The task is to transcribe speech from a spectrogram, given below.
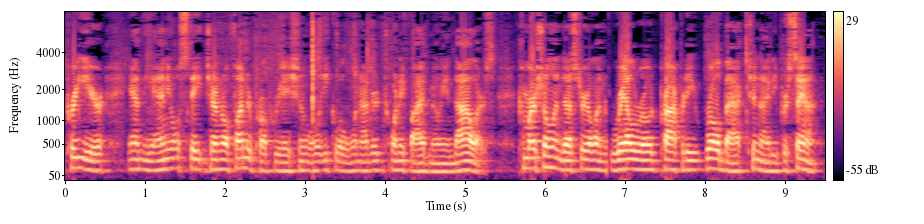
per year, and the annual state general fund appropriation will equal $125 million. Commercial, industrial, and railroad property rollback to 90%.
